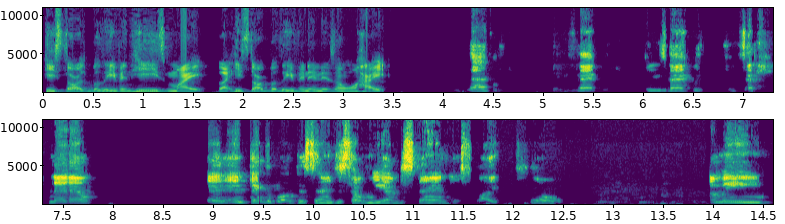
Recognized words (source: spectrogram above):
he starts believing he's Mike. Like he starts believing in his own height. Exactly. Exactly. Exactly. Exactly. Now, and, and think about this, and just help me understand this. Like, so, I mean,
